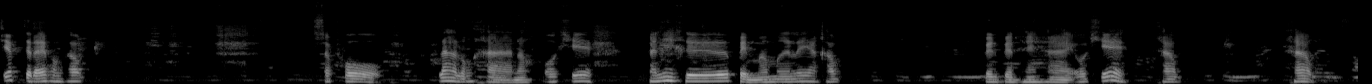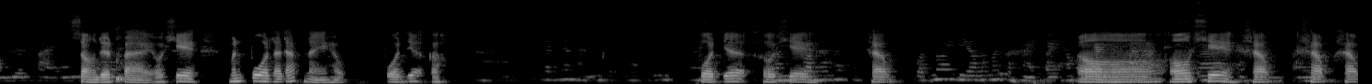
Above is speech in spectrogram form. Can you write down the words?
เจ็บจะได้ของครับ สะโพกล่าลงขาเนาะโอเค อันนี้คือเป็นมาเมินแล้วยังครับ เป็นเป็นไฮไฮโอเคครับเป็นนักครับเริ่มสองเดือนปลายสองเดือนปลายโอเค มันปวดระดับไหนครับ ปวดเยอะก็อ่าระยะหลังนี่จะปวดเยอะจ้าปวดเยอะโอเคก่อนหน้านั้นจะครับปวดน้อยเดียวแล้วมันก็หายไปเาอ๋อไปกายภาพโอเคครับครับครับ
